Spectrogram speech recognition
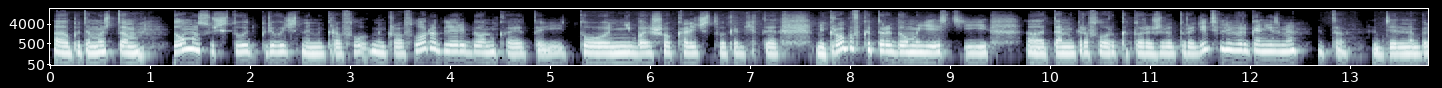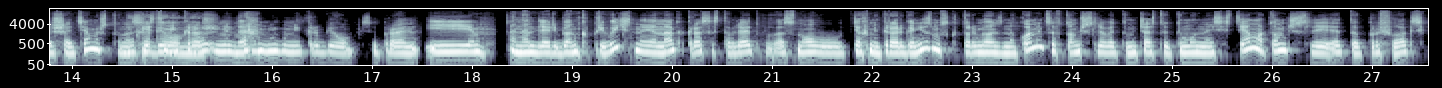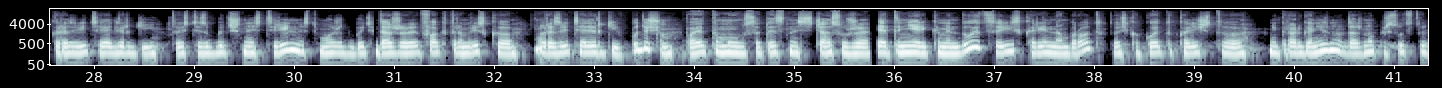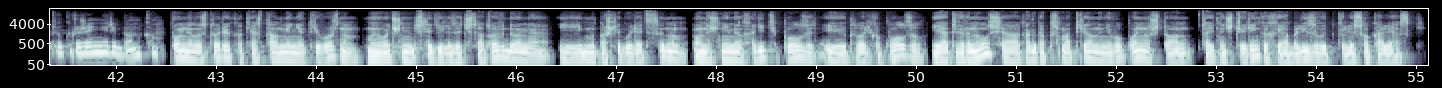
потому что Дома существует привычная микрофлора для ребенка. Это и то небольшое количество каких-то микробов, которые дома есть, и э, та микрофлора, которая живет у родителей в организме. Это отдельная большая тема, что у нас микробиом есть микро... да, микробиом. Все правильно. И она для ребенка привычная, и она как раз составляет основу тех микроорганизмов, с которыми он знакомится, в том числе в этом участвует иммунная система, в том числе это профилактика развития аллергии. То есть избыточная стерильность может быть даже даже фактором риска развития аллергии в будущем. Поэтому, соответственно, сейчас уже это не рекомендуется и скорее наоборот. То есть какое-то количество микроорганизмов должно присутствовать в окружении ребенка. Помнил историю, как я стал менее тревожным. Мы очень следили за чистотой в доме, и мы пошли гулять с сыном. Он еще не умел ходить и ползать, и только ползал. Я отвернулся, а когда посмотрел на него, понял, что он стоит на четвереньках и облизывает колесо коляски.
